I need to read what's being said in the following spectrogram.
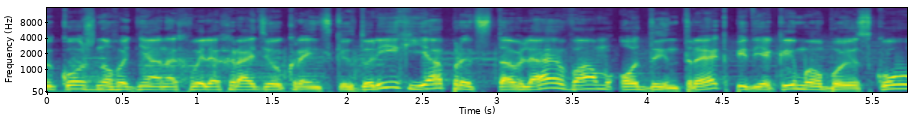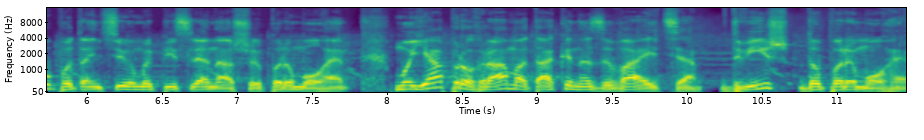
і кожного дня на хвилях радіо українських доріг я представляю вам один трек, під яким ми обов'язково потанцюємо після нашої перемоги. Моя програма так і називається Двіж до перемоги.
